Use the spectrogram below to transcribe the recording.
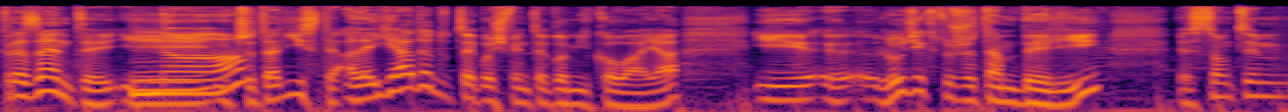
prezenty i, No. i czyta listy, ale jadę do tego świętego Mikołaja i e, ludzie, którzy tam byli, e, są tym,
